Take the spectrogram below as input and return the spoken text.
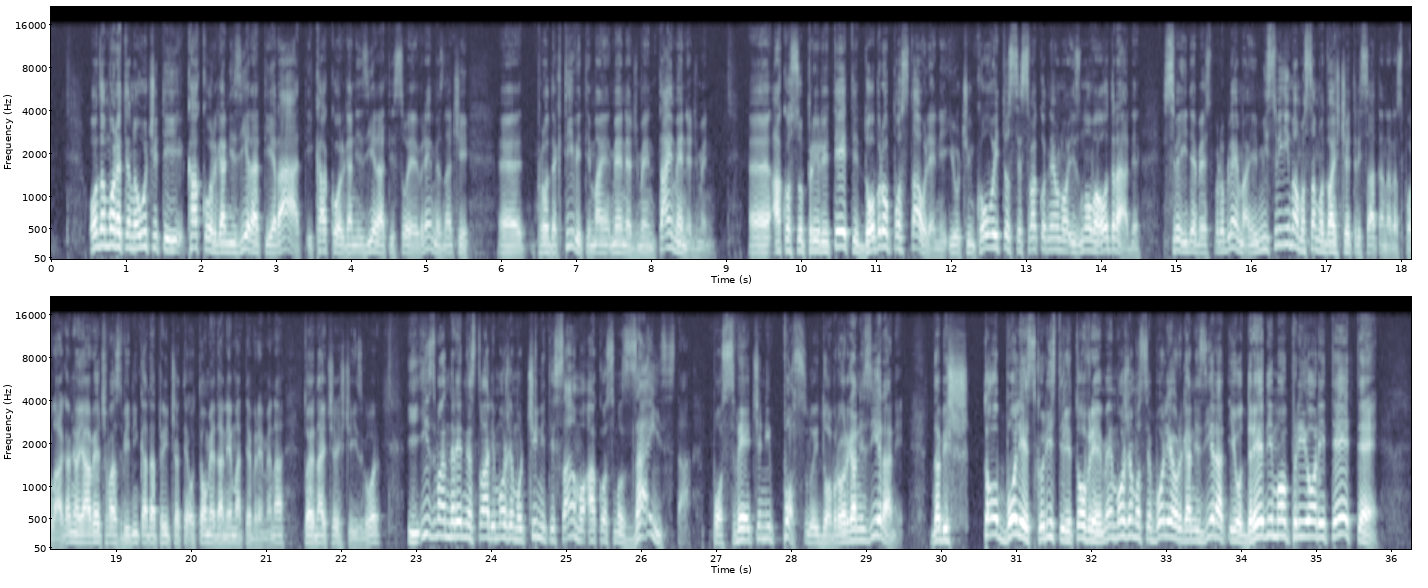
Onda morate naučiti kako organizirati rad i kako organizirati svoje vrijeme, znači eh, productivity management, time management. Eh, ako su prioriteti dobro postavljeni i učinkovito se svakodnevno iznova odrade, sve ide bez problema. I mi svi imamo samo 24 sata na raspolaganju, ja već vas vidim kada pričate o tome da nemate vremena, to je najčešći izgovor. I izvanredne stvari možemo činiti samo ako smo zaista posvećeni poslu i dobro organizirani. Da bi što bolje iskoristili to vrijeme, možemo se bolje organizirati i odredimo prioritete.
